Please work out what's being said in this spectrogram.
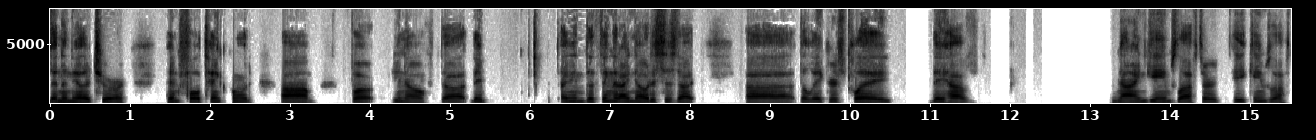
and then the other two are in full tank mode. Um, but you know, uh, they. I mean, the thing that I noticed is that uh, the Lakers play they have nine games left or eight games left,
